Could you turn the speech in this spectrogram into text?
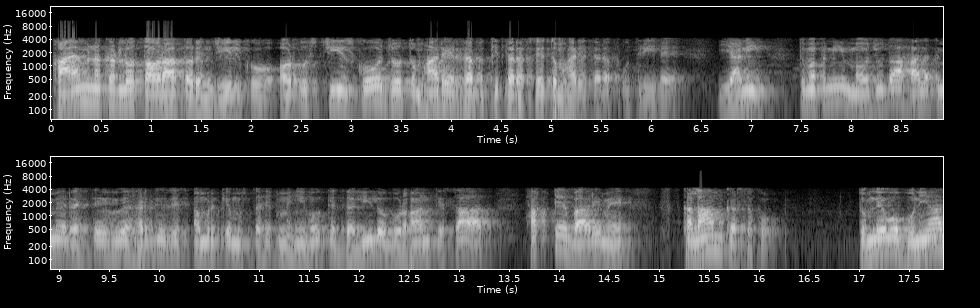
قائم نہ کر لو تورات اور انجیل کو اور اس چیز کو جو تمہارے رب کی طرف سے تمہاری طرف اتری ہے۔ یعنی تم اپنی موجودہ حالت میں رہتے ہوئے ہرگز اس امر کے مستحق نہیں ہو کہ دلیل و برہان کے ساتھ حق کے بارے میں کلام کر سکو۔ تم نے وہ بنیاد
